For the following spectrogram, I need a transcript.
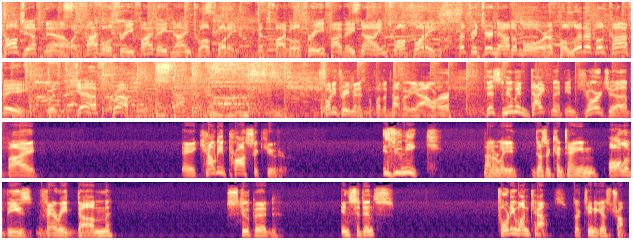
Call Jeff now at 503 589 1220. That's 503 589 1220. Let's return now to more of Political Coffee with Jeff Kropf. 23 minutes before the top of the hour. This new indictment in Georgia by a county prosecutor is unique. Not only does it contain all of these very dumb, stupid incidents, 41 counts, 13 against Trump.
